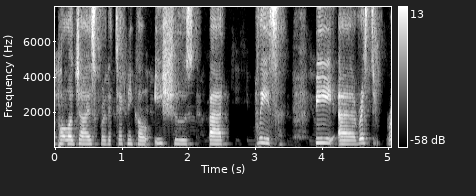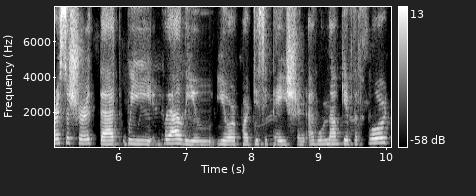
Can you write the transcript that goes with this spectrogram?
apologize for the technical issues, but please be uh, rest, rest assured that we value your participation. I will now give the floor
